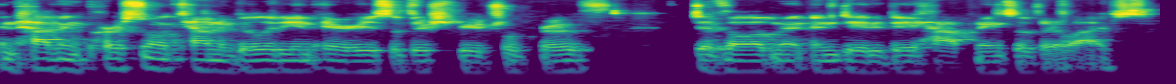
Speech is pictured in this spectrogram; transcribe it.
and having personal accountability in areas of their spiritual growth, development, and day to day happenings of their lives.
